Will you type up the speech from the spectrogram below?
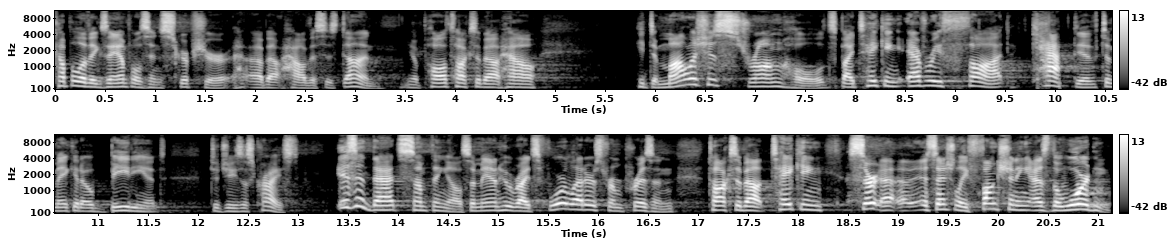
A couple of examples in Scripture about how this is done. You know, Paul talks about how he demolishes strongholds by taking every thought captive to make it obedient to Jesus Christ. Isn't that something else? A man who writes four letters from prison talks about taking, uh, essentially functioning as the warden,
